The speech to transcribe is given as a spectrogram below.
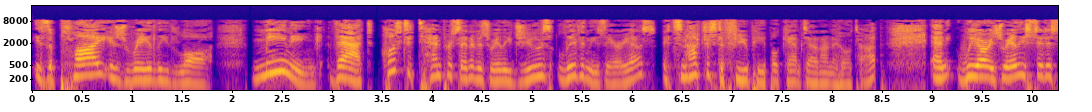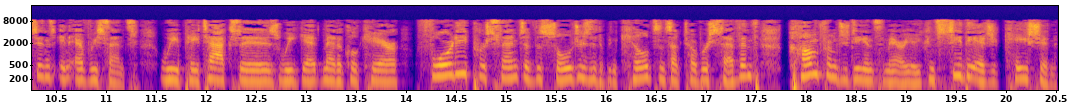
is apply Israeli law. Meaning that close to 10% of Israeli Jews live in these areas. It's not just a few people camped out on a hilltop. And we are Israeli citizens in every sense. We pay taxes, we get medical care, 40% of the soldiers that have been killed since October 7th come from Judea and Samaria. You can see the education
